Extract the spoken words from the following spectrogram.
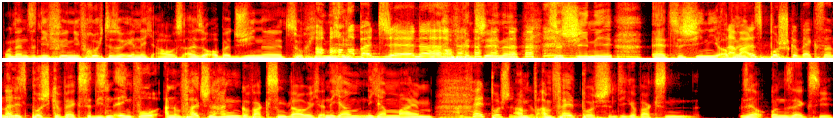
Und dann sind die, sehen die Früchte so ähnlich aus. Also Aubergine, Zucchini, Aber Jenna. Aubergine, Zucchini, äh, Zucchini, Das sind aber alles Buschgewächse, ne? alles Buschgewächse. Die sind irgendwo an einem falschen Hang gewachsen, glaube ich. Nicht am, nicht am meinem. Am Feldbusch. sind die Am, gewachsen. am Feldbusch sind die gewachsen. Sehr unsexy.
